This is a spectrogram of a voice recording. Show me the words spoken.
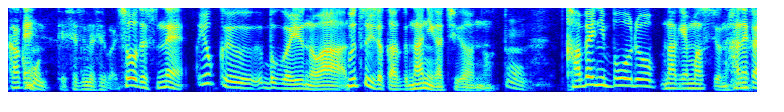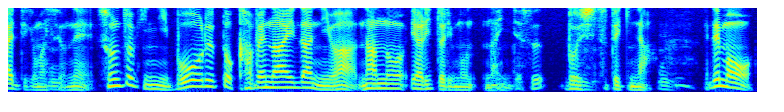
学問って説明すればいいですそうですね。よく僕が言うのは、物理と科学何が違うの？かうん壁にボールを投げますよね。跳ね返ってきますよね。その時にボールと壁の間には何のやりとりもないんです。物質的な。うんでも、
